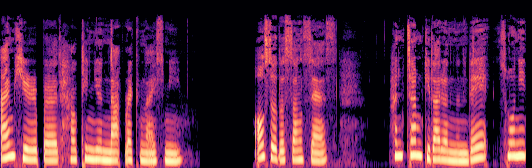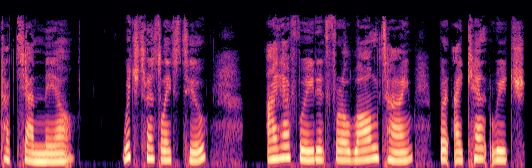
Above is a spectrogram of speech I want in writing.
I'm here but how can you not recognize me? Also the song says 한참 기다렸는데 손이 닿지 않네요. Which translates to I have waited for a long time but I can't reach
